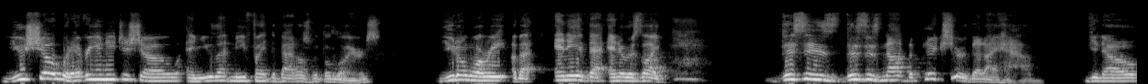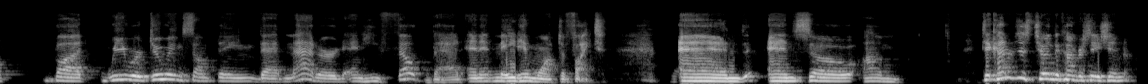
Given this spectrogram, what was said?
You show whatever you need to show, and you let me fight the battles with the lawyers you don't worry about any of that and it was like this is this is not the picture that i have you know but we were doing something that mattered and he felt that and it made him want to fight and and so um to kind of just turn the conversation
